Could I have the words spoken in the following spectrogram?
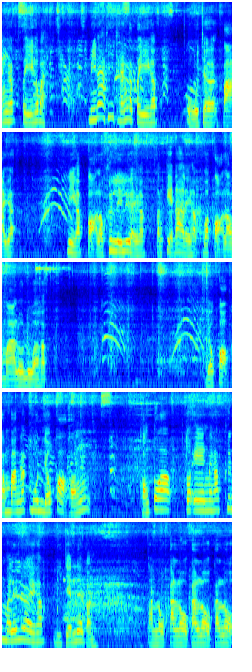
งครับตีเข้าไป มีหน้าที่แทงกับตีครับ โอ้โหเจอปลายอะนี่ครับเกาะเราขึ้นเรื่อยๆครับ สังเกตได้เลยครับ ว่าเกาะเรามารัวๆครับ เดี๋ยวเกาะกำบังนักบุญ เดี๋ยวเกาะของของตัว ตัวเองนะครับ ขึ้นมาเรื่อยๆครับรีเจนเลือดก่อนกันโลกกันโลกกันโลกกันโลก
